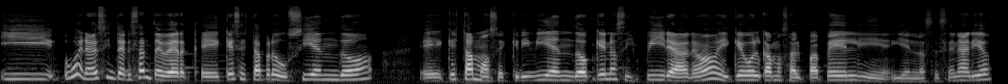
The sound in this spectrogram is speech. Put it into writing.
Y bueno, es interesante ver eh, qué se está produciendo, eh, qué estamos escribiendo, qué nos inspira, ¿no? Y qué volcamos al papel y, y en los escenarios,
